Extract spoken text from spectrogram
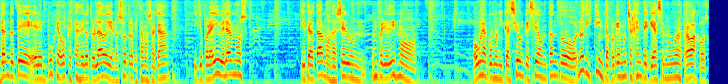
dándote el empuje a vos que estás del otro lado y a nosotros que estamos acá y que por ahí velamos y tratamos de hacer un, periodismo o una comunicación que sea un tanto, no distinta, porque hay mucha gente que hace muy buenos trabajos,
